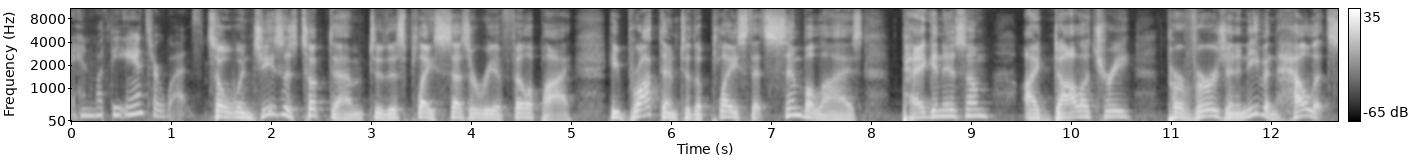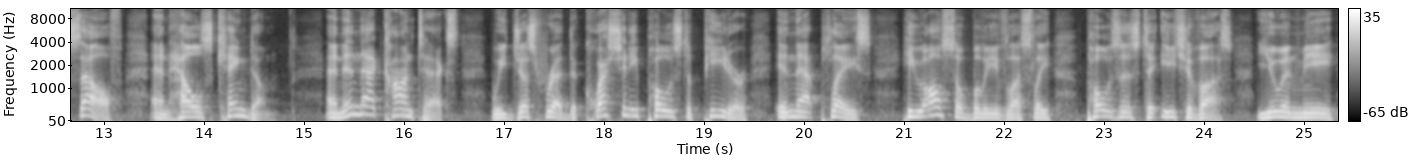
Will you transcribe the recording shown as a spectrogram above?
and what the answer was. So when Jesus took them to this place, Caesarea Philippi, he brought them to the place that symbolized paganism, idolatry, perversion, and even hell itself and hell's kingdom. And in that context, we just read the question he posed to Peter in that place, he also believed, Leslie, poses to each of us, you and me,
